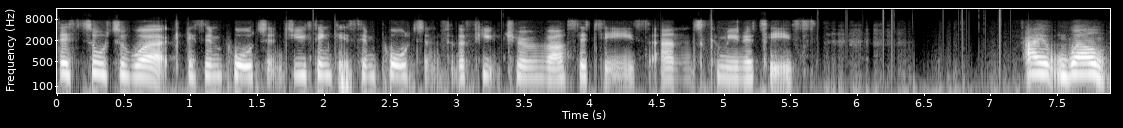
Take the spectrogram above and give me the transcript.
this sort of work is important? Do you think it's important for the future of our cities and communities? I well,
